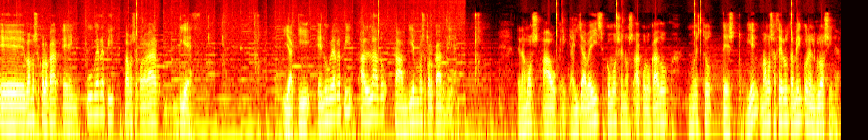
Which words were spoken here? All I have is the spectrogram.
eh, vamos a colocar en VRepeat, vamos a colocar 10. Y aquí en VRepeat al lado también vamos a colocar 10. Le damos a OK. Ahí ya veis cómo se nos ha colocado nuestro texto. Bien, vamos a hacerlo también con el glossiness.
